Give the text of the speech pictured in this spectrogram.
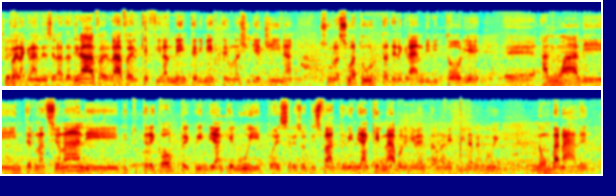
Sì. Poi la grande serata di Rafael, Rafael che finalmente rimette una ciliegina sulla sua torta delle grandi vittorie eh, annuali internazionali di tutte le coppe, quindi anche lui può essere soddisfatto, quindi anche il Napoli diventa una vetrina per lui non banale.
